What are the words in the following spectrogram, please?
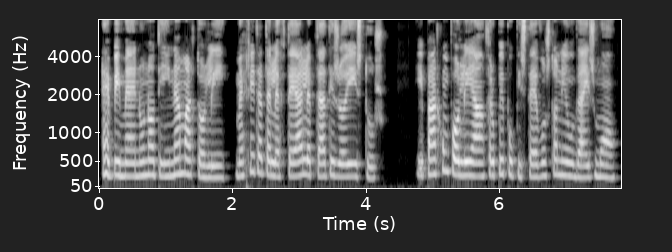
Επιμένουν ότι είναι αμαρτωλοί μέχρι τα τελευταία λεπτά της ζωής τους. Υπάρχουν πολλοί άνθρωποι που πιστεύουν στον Ιουδαϊσμό.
